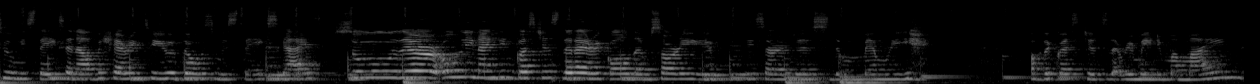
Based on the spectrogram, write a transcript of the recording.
2 mistakes and I'll be sharing to you those mistakes guys. So there are only 19 questions that I recalled. I'm sorry if these are just the memory of the questions that remain in my mind.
